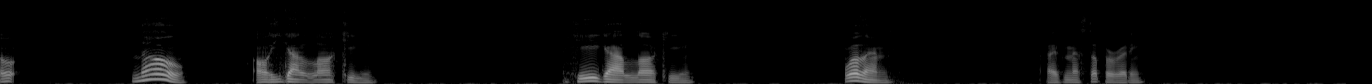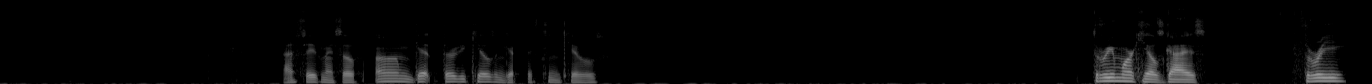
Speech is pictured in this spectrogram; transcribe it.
Oh. No. Oh, he got lucky. He got lucky. Well then. I've messed up already. I saved myself. Um, get 30 kills and get 15 kills. Three more kills, guys. Three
